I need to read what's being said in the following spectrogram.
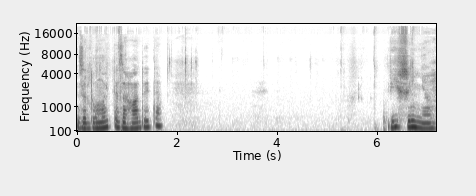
Задумайте, загадуйте. Рішення.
